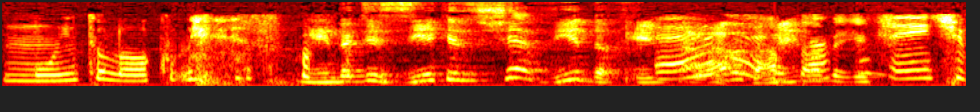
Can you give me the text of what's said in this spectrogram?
Muito louco mesmo. E ainda dizia que existia vida. Ele É, falava também. exatamente.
